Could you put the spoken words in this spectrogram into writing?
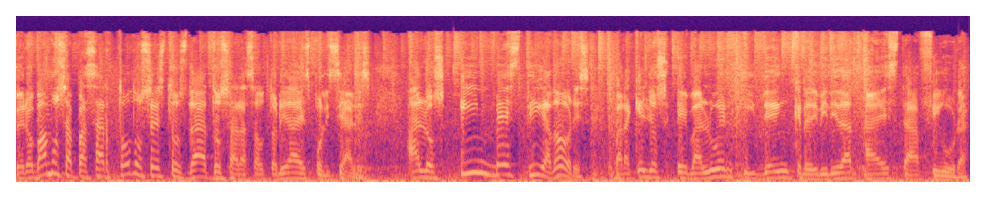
pero vamos a pasar todos estos datos a las autoridades policiales, a los investigadores, para que ellos evalúen y den credibilidad a esta figura.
